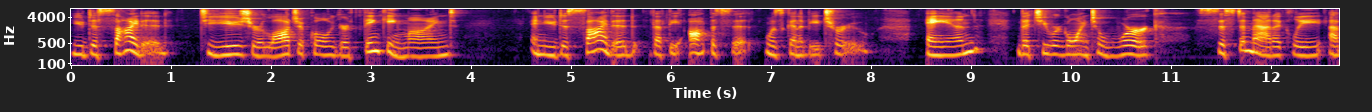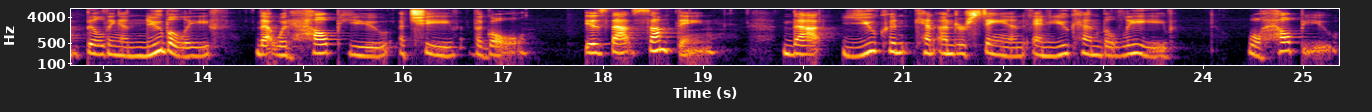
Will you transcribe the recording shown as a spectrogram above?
you decided to use your logical, your thinking mind, and you decided that the opposite was going to be true and that you were going to work systematically at building a new belief that would help you achieve the goal. Is that something that you could, can understand and you can believe will help you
